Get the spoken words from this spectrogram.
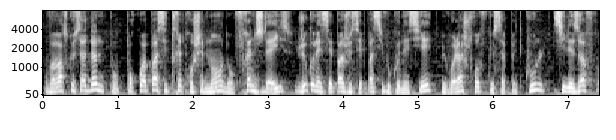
on va voir ce que ça donne. Pour, pourquoi pas, c'est très prochainement. Donc French Days, je connaissais pas, je sais pas si vous connaissiez. Mais voilà, je trouve que ça peut être cool. Si les offres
